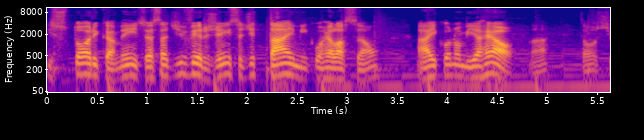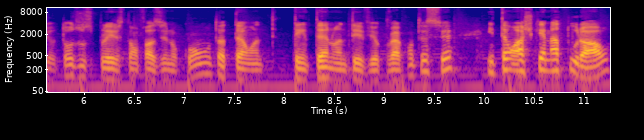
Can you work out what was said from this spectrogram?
historicamente essa divergência de timing com relação à economia real. Né? Então, se todos os players estão fazendo conta, estão tentando antever o que vai acontecer, então acho que é natural,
